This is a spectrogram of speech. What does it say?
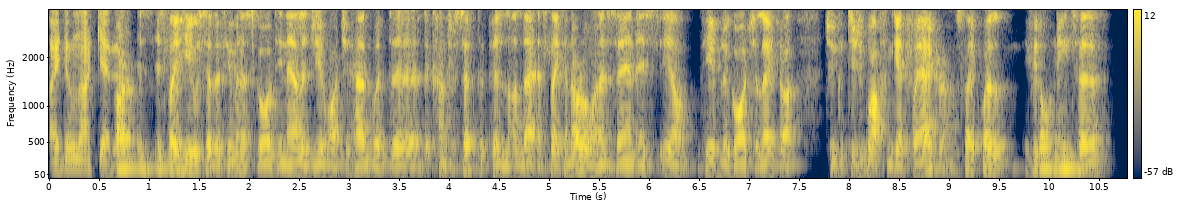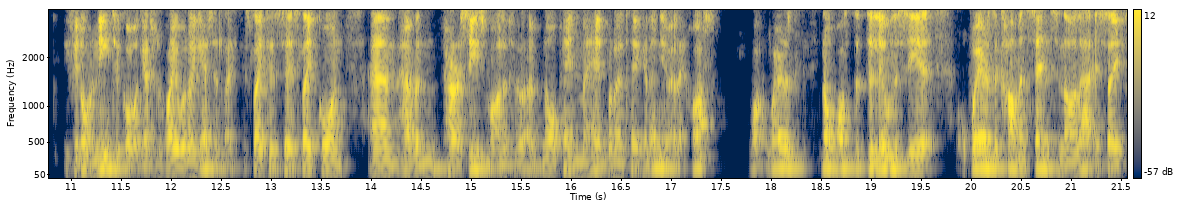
I do not get it. Or it's, it's like you said a few minutes ago, the analogy of what you had with the, the contraceptive pill and all that. It's like another one is saying is you know people who go to like, uh, did, you, did you go off and get Viagra? It's like, well, if you don't need to, if you don't need to go get it, why would I get it? Like it's like I it's like going um having paracetamol. If I have no pain in my head, but I take it anyway. Like what? What? Where's no? What's the, the lunacy? Where's the common sense and all that? It's like.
